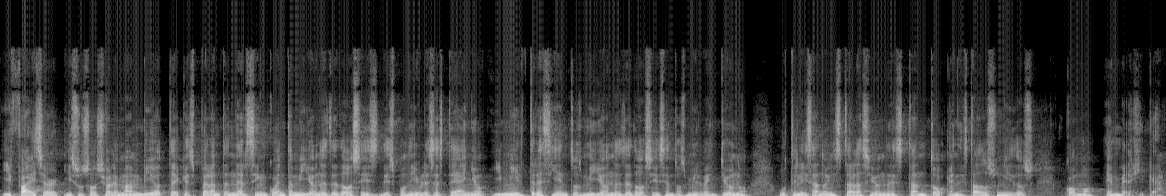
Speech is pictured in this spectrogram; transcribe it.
y Pfizer y su socio alemán Biotech esperan tener 50 millones de dosis disponibles este año y 1.300 millones de dosis en 2021, utilizando instalaciones tanto en Estados Unidos como en Bélgica.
